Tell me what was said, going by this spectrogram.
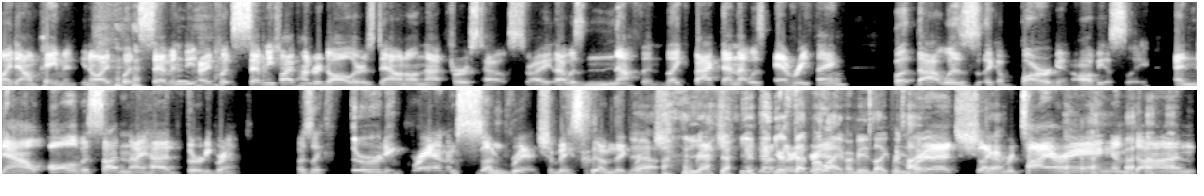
my down payment. You know, I'd put 70, I'd put $7,500 down on that first house, right? That was nothing. Like back then, that was everything, but that was like a bargain, obviously. And now all of a sudden I had 30 grand. I was like, 30 grand. I'm, I'm rich. I'm basically, I'm like Yeah. rich. yeah. Yeah. You, you're 30 set for life. I mean, like I'm retire. rich, like Yeah. I'm retiring, I'm done.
